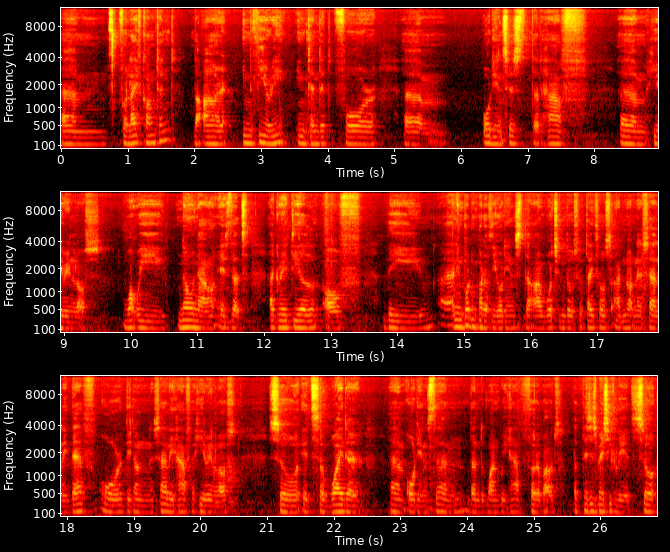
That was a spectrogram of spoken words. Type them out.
um, for live content that are in theory intended for um, audiences that have um, hearing loss. What we know now is that a great deal of the an important part of the audience that are watching those subtitles are not necessarily deaf or they don't necessarily have a hearing loss. So it's a wider um, audience than, than the one we have thought about. But this is basically it. So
